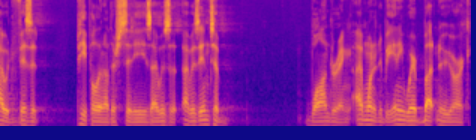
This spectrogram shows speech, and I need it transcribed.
I would visit people in other cities. I was I was into wandering. I wanted to be anywhere but New York.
